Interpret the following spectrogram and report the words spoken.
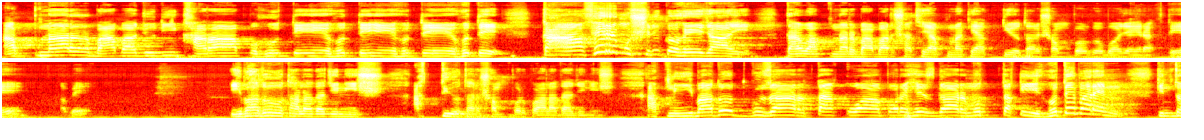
আপনার বাবা যদি খারাপ হতে হতে হতে হতে কাফের মুশরিক হয়ে যায় তাও আপনার বাবার সাথে আপনাকে আত্মীয়তার সম্পর্ক বজায় রাখতে হবে। ইবাদত আলাদা জিনিস, আত্মীয়তার সম্পর্ক আলাদা জিনিস। আপনি ইবাদত গুজার, তাকওয়া, পরহেজগার, মুত্তাকি হতে পারেন, কিন্তু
